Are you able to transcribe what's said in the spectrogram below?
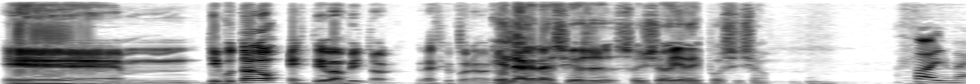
Eh, diputado Esteban Vitor, gracias por haber El agradecido soy yo y a disposición. Folmar.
